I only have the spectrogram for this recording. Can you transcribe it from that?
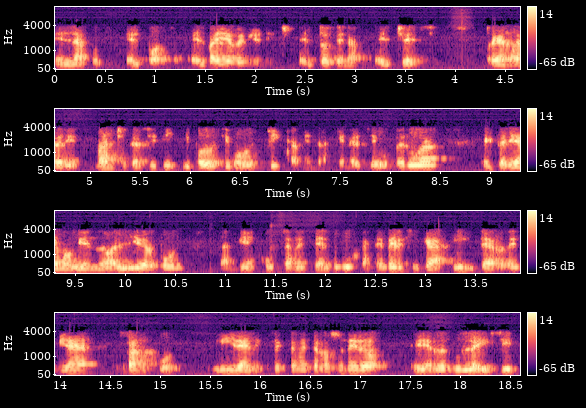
el Napoli, el Porto, el Bayern de Múnich, el Tottenham, el Chelsea, Real Madrid, Manchester City y por último Benfica, mientras que en el segundo lugar estaríamos viendo al Liverpool, también justamente al Brujas de Bélgica, Inter de Milán, Frankfurt, Milan, exactamente Rosonero, eh, Red Bull Leipzig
